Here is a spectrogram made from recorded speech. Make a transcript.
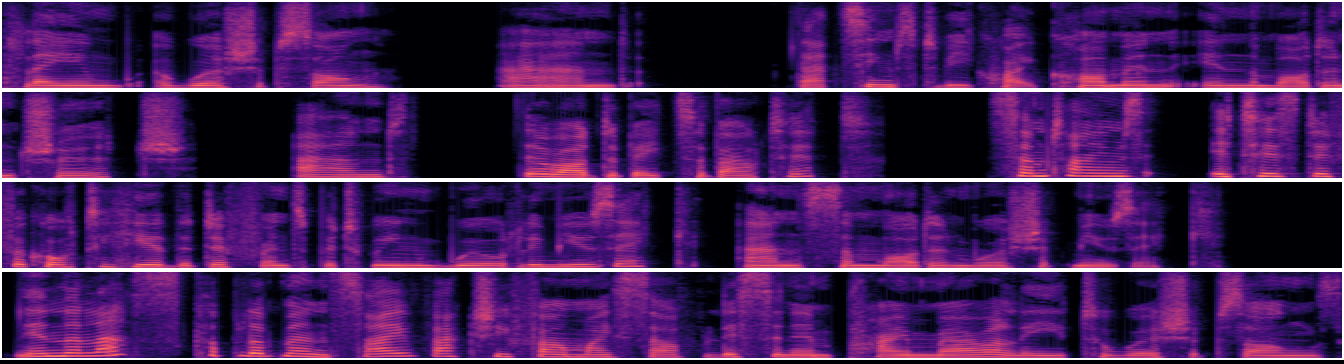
playing a worship song, and that seems to be quite common in the modern church. And there are debates about it. Sometimes it is difficult to hear the difference between worldly music and some modern worship music. In the last couple of months, I've actually found myself listening primarily to worship songs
